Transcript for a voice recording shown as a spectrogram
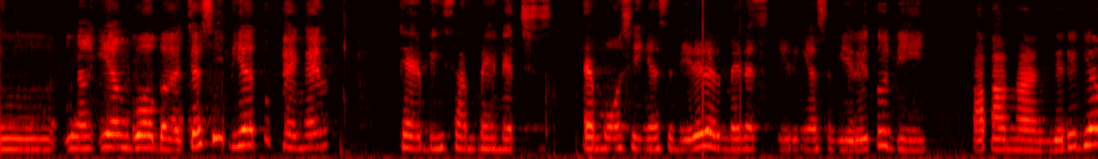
Eh, yang yang gue baca sih dia tuh pengen kayak bisa manage emosinya sendiri dan manage dirinya sendiri itu di lapangan. Jadi dia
